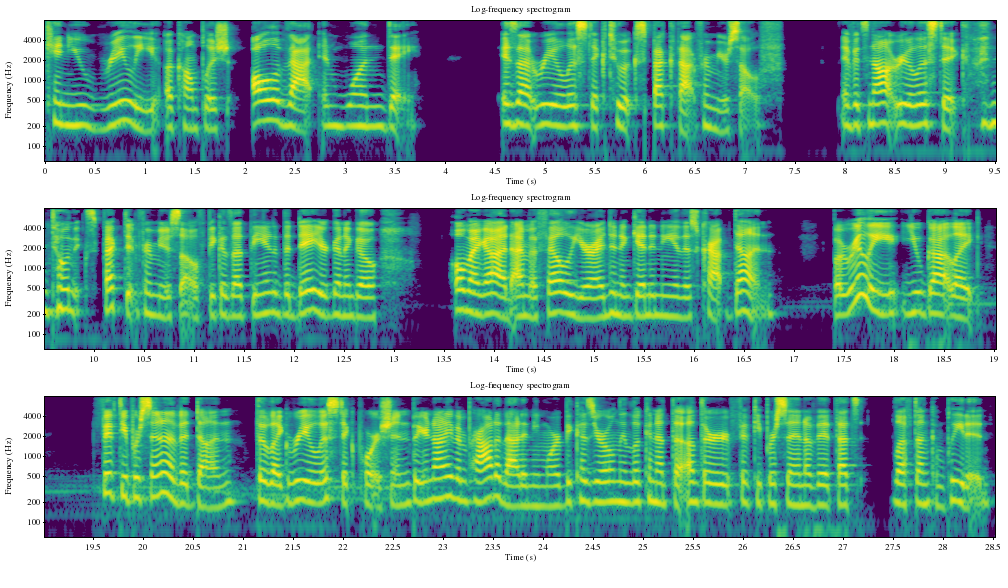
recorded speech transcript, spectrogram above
Can you really accomplish all of that in one day? Is that realistic to expect that from yourself? If it's not realistic, then don't expect it from yourself because at the end of the day, you're going to go, oh my God, I'm a failure. I didn't get any of this crap done. But really, you got like 50% of it done, the like realistic portion, but you're not even proud of that anymore because you're only looking at the other 50% of it that's left uncompleted.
